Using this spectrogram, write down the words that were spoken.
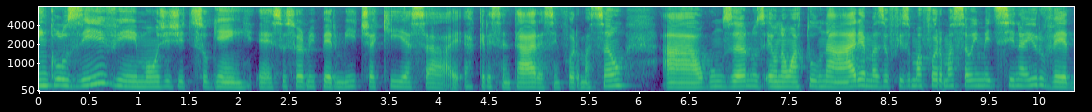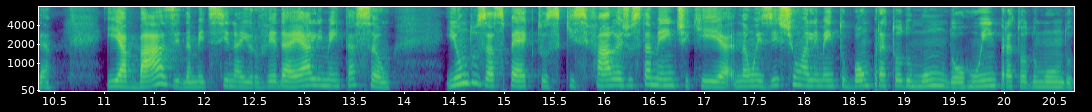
Inclusive, monge Jitsugen, é, se o senhor me permite aqui essa, acrescentar essa informação, há alguns anos eu não atuo na área, mas eu fiz uma formação em medicina ayurveda. E a base da medicina ayurveda é a alimentação. E um dos aspectos que se fala é justamente que eh, não existe um alimento bom para todo mundo ou ruim para todo mundo.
